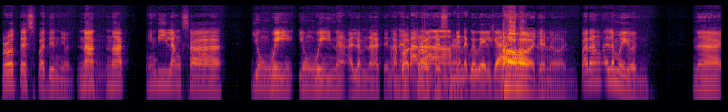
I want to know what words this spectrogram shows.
Protest pa din 'yun. Not Mhm. not hindi lang sa yung way yung way na alam natin Ah, na about protest may na. nagwewelga. Oo, ganon. Parang alam mo 'yun na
